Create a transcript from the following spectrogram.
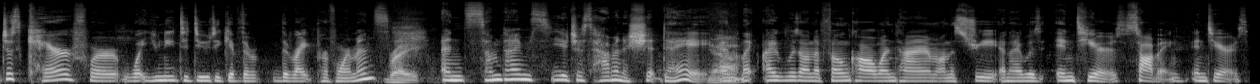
just care for what you need to do to give the the right performance Right. and sometimes you're just having a shit day Yeah. and like i was on a phone call one time on the street and i was in tears sobbing in tears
